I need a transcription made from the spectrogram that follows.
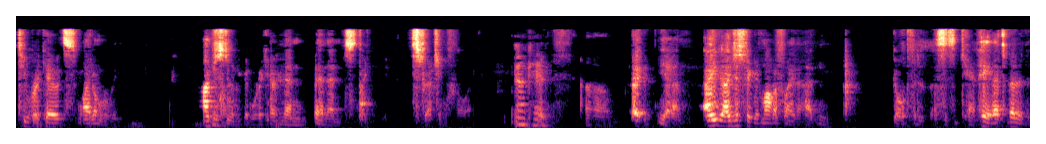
two workouts. Well, I don't really. I'm just doing a good workout and then and then just like stretching for a while. Okay. Um, I, yeah, I I just figured modify that and go with it as best as you can. Hey, that's better than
